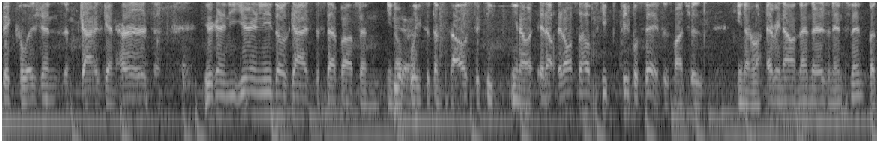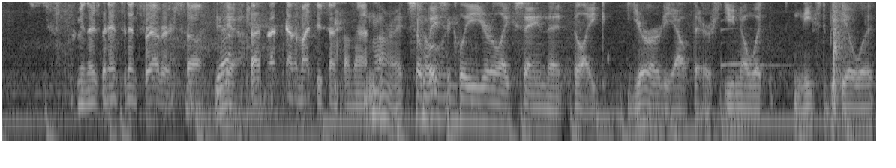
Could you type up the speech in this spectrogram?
big collisions and guys getting hurt, and you're gonna need, you're gonna need those guys to step up and you know Yeah. police it themselves to keep you know it it also helps keep people safe as much as you know every now and then there is an incident, but I mean there's been incidents forever, so Yeah. yeah. that, that's kind of my two cents on that. All right. So Totally. basically, you're like saying that like you're already out there. You know what needs to be dealt with,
